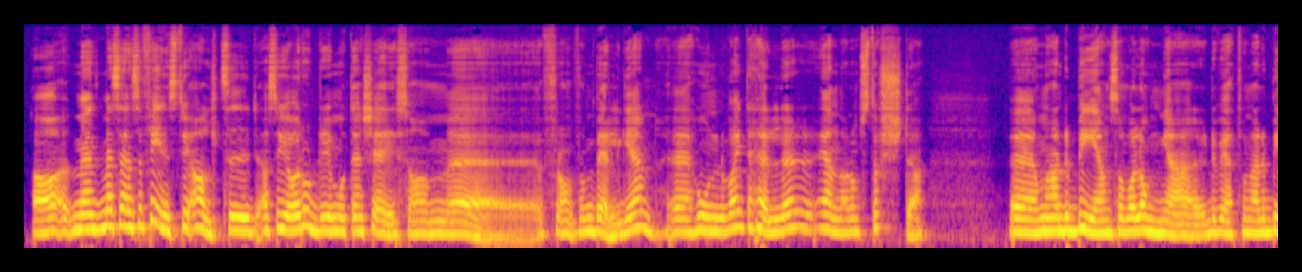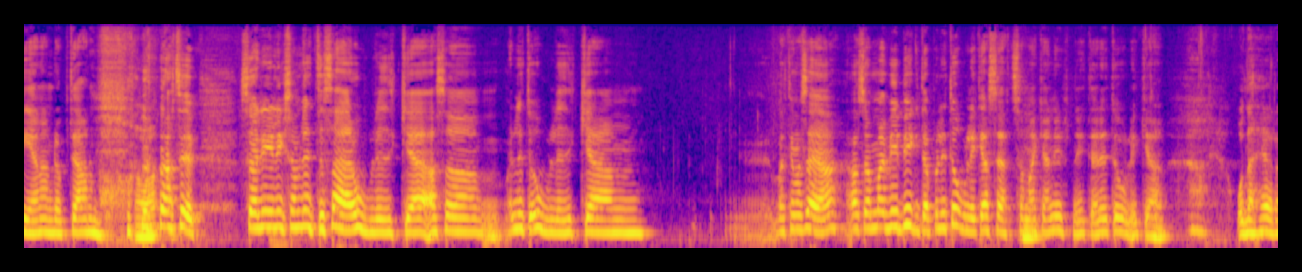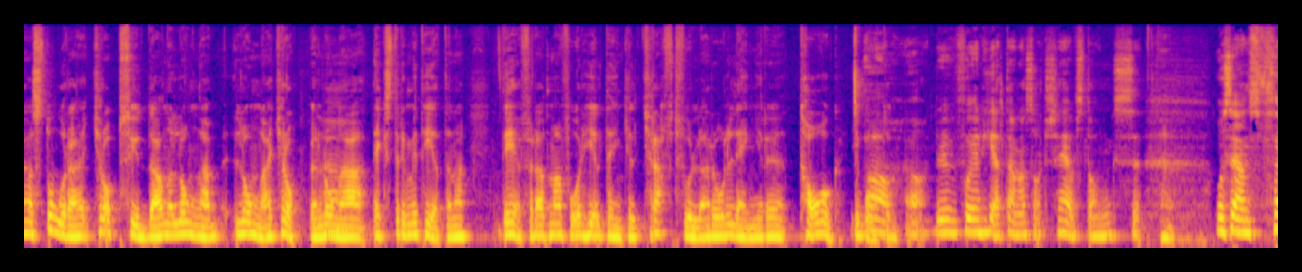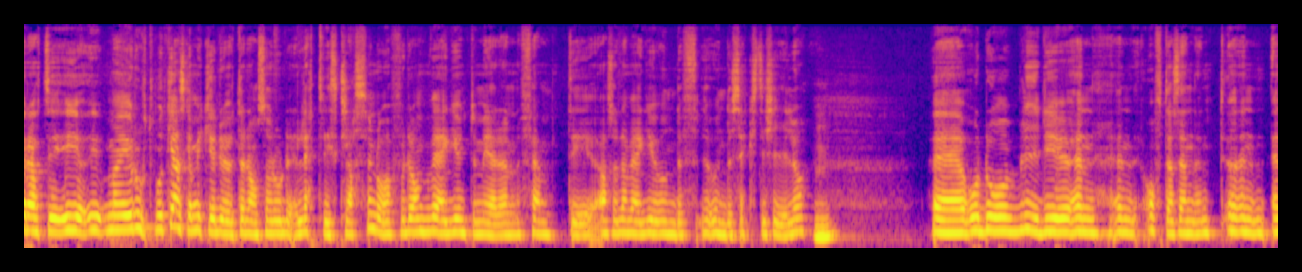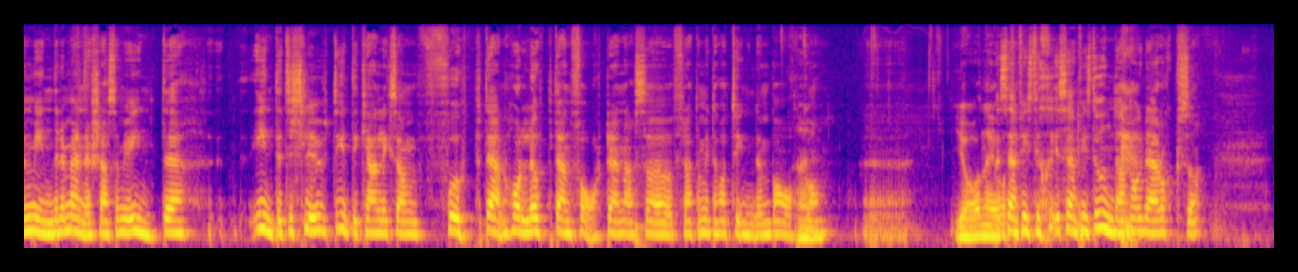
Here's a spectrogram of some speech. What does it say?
Ja, men, men sen så finns det ju alltid, alltså jag rodde ju mot en tjej som, eh, från, från Belgien. Eh, hon var inte heller en av de största. Eh, hon hade ben som var långa, du vet hon hade ben ända upp till armhålorna. Ja. typ. Så det är liksom lite så här olika, alltså lite olika mm, vad kan man säga? Alltså, vi är byggda på lite olika sätt som mm. man kan utnyttja lite olika. Ja. Och den här stora kroppshyddan och långa, långa kroppen, mm. långa extremiteterna. Det är för att man får helt enkelt kraftfullare och längre tag i båten. Ja, ja. du får ju en helt annan sorts hävstångs... Ja. Och sen för att man har ju rott mot ganska mycket utav de som rodde lättviktsklassen då för de väger ju inte mer än 50, alltså de väger ju under, under 60 kilo. Mm. Eh, och då blir det ju en, en, oftast en, en, en, mindre människa som ju inte, inte till slut inte kan liksom få upp den, hålla upp den farten alltså för att de inte har tyngden bakom. Eh, ja, nej, Men sen, finns det, sen finns det undantag där också.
